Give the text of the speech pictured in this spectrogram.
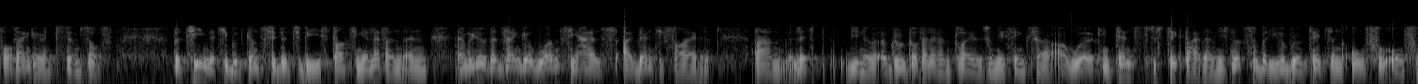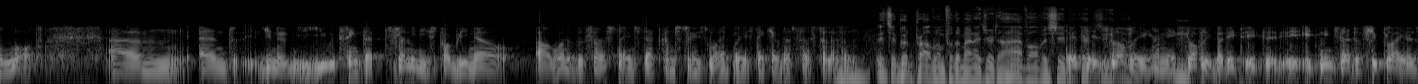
for Wenger in terms of the team that he would consider to be starting 11. And, and we know that Wenger, once he has identified um, let's, you know, a group of 11 players whom he thinks are, are, working, tends to stick by them. He's not somebody who rotates an awful, awful lot. Um, and, you know, you would think that Flamini is probably now are one of the first names that comes to his mind when he's thinking of that first 11. Mm. It's a good problem for the manager to have, obviously. Because, it's, it's lovely. I mean, it's mm. lovely, but it, it, it means that a few players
